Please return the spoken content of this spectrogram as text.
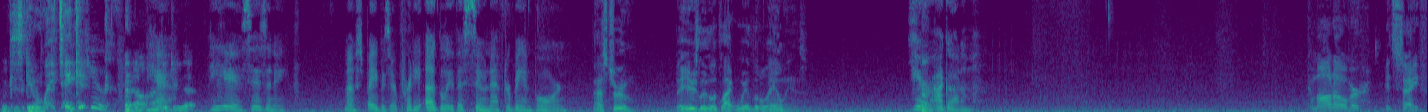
we can just give him away. Take it. Cute. no, I'm Yeah. gonna do that. He is, isn't he? Most babies are pretty ugly this soon after being born. That's true. They usually look like weird little aliens. Here, I got him. Come on over. It's safe.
